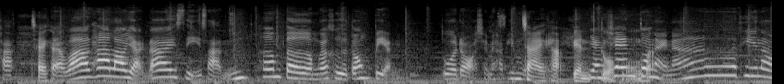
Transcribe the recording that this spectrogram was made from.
คะใช่ค่ะ แต่ว่าถ้าเราอยากได้สีสันเพิ่มเติมก็คือต้องเปลี่ยนตัวดอกใช่ไหมคะพี่หมวยใช่ค่ะ เปลี่ยนอย่างตัวเช่นพงตัวไหนนะที่เรา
